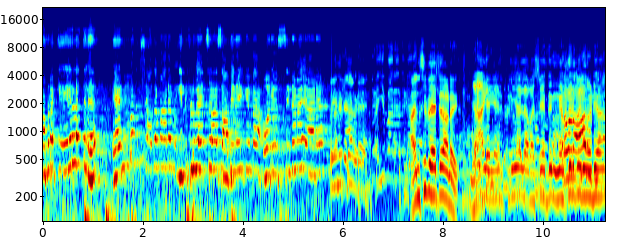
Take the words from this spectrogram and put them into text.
നമ്മുടെ കേരളത്തിൽ എൺപത് ശതമാനം ഇൻഫ്ലുവൻസേഴ്സ് അഭിനയിക്കുന്ന ഒരു സിനിമയാണ്. അഞ്ച് പേറ്റാണ് ഞാൻ പക്ഷേ ഇത് ഇങ്ങനത്തെ ഒരു പരിപാടിയാണ്.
